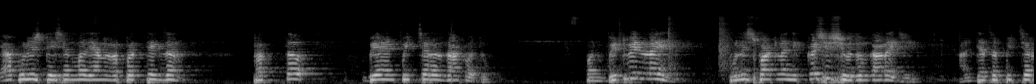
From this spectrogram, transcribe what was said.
या पोलीस स्टेशनमध्ये येणारा प्रत्येक जण फक्त बिहाइंड पिक्चरच दाखवतो. पण बिटवीन लाईन पोलीस पाटलांनी कशी शोधून काढायची आणि त्याचं पिक्चर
